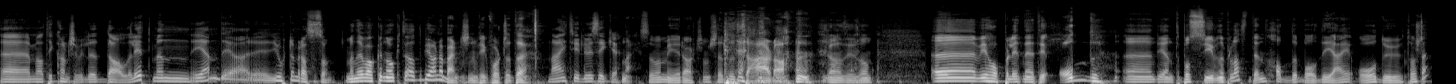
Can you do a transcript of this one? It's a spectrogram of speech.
Eh, men at de kanskje ville dale litt. Men igjen, de har eh, gjort en bra sesong. Men det var ikke nok til at Bjarne Berntsen fikk fortsette. Nei, tydeligvis ikke. Nei, så det var mye rart som skjedde der, da. Kan man si sånn. Eh, vi hopper litt ned til Odd. Eh, de endte på syvendeplass. Den hadde både jeg og du, Torstein.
